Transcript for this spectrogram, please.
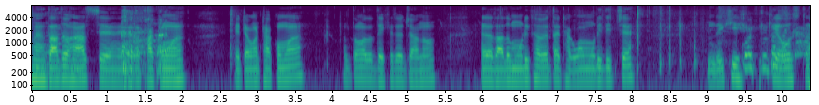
হ্যাঁ দাদু হাসছে। এটা ঠাকুমা এটা আমার ঠাকুমা। তোমরা তো দেখেছ, জানো। দাদু মুড়ি খাবে, তাই ঠাকুমা মুড়ি দিচ্ছে। দেখি কি অবস্থা।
